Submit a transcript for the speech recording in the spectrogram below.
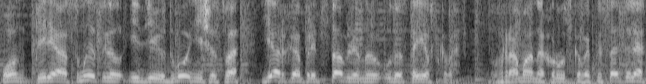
Он переосмыслил идею двойничества, ярко представленную у Достоевского. В романах русского писателя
